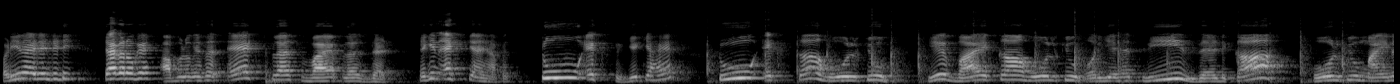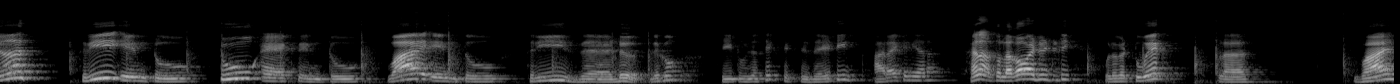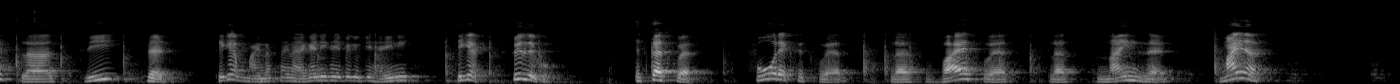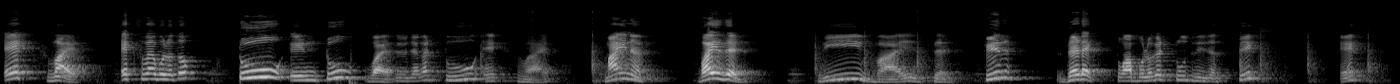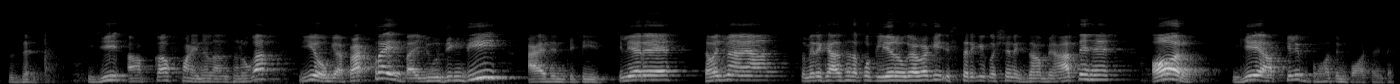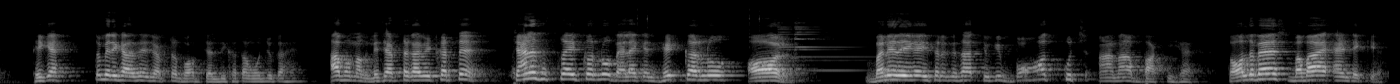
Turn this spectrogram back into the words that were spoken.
पढ़िए ना आइडेंटिटी क्या करोगे? आप बोलोगे sir x plus y plus z लेकिन एक्स क्या है यहाँ पे? टू एक्स ये क्या है? टू एक्स का होल क्यूब ये y का होल क्यूब और ये है थ्री जेड का whole cube minus three into two x into y into three z देखो थ्री टू जो सिक्स सिक्स एटीन आ रहा है कि नहीं आ रहा? है ना? तो लगाओ आइडेंटिटी बोलोगे two x plus y plus three z ठीक है? माइनस साइन आएगा नहीं कहीं पे क्योंकि है ही नहीं। ठीक है? फिर देखो, इसका square four x square plus y square plus nine z minus x y x y बोलो तो टू इंटू वाई तो जाएगा two x y minus y z, three y z, फिर जेड एक्स तो आप बोलोगे two three z, six x z. ये आपका फाइनल आंसर होगा, ये हो गया factorise by using the identities clear है? समझ में आया? तो मेरे ख्याल से सबको क्लियर हो गया होगा कि इस तरह के क्वेश्चन एग्ज़ाम में आते हैं और ये आपके लिए बहुत इंपॉर्टेंट है। ठीक है? तो मेरे ख्याल से चैप्टर बहुत जल्दी खत्म हो चुका है। अब हम अगले चैप्टर का वेट करते हैं। चैनल सब्सक्राइब कर लो बेल आइकन हिट कर लो और बने रहेगा इस तरह के साथ, क्योंकि बहुत कुछ आना बाकी है। तो all the best bye bye and take care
